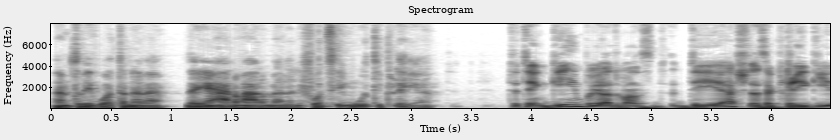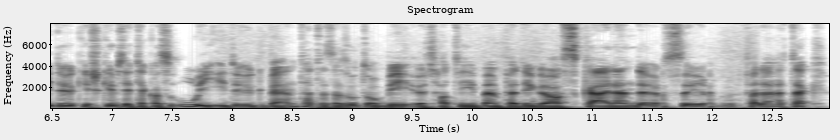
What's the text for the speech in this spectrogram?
Nem tudom, mi volt a neve, de ilyen 3-3 elleni foci multiplayer. Tehát ilyen Game Boy Advance DS, ezek régi idők, és képzétek az új időkben, tehát ez az utóbbi 5-6 évben pedig a Skylanders feleltek,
